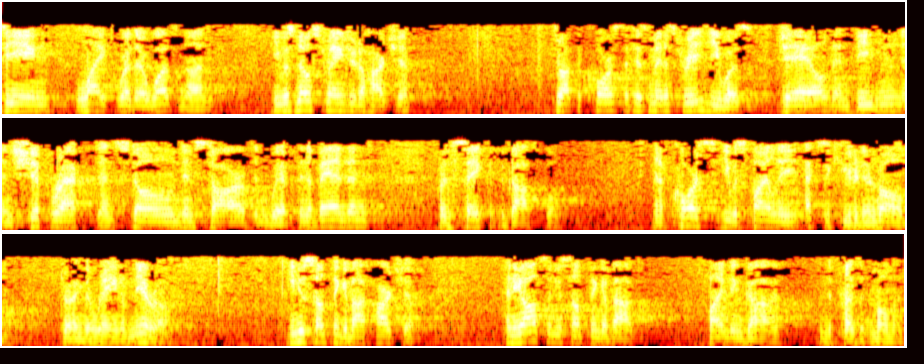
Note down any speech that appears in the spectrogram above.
seeing light where there was none. He was no stranger to hardship. Throughout the course of his ministry, he was jailed and beaten and shipwrecked and stoned and starved and whipped and abandoned for the sake of the gospel. And of course, he was finally executed in Rome during the reign of Nero. He knew something about hardship, and he also knew something about finding God in the present moment.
